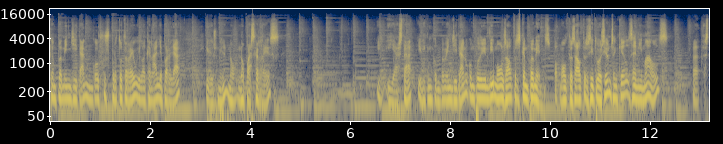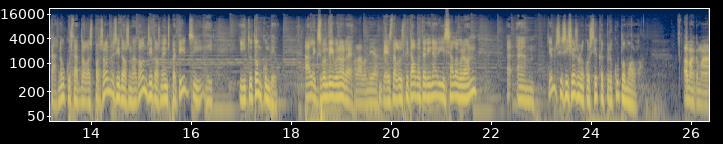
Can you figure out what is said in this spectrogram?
campament gitant, gossos per tot arreu i la canalla per allà, i dius, mira, no, no passa res. I, I ja està, i dic un campament gitano com podríem dir molts altres campaments, o moltes altres situacions en què els animals eh, estan al costat de les persones i dels nadons i dels nens petits i, i, i tothom conviu. Àlex, bon dia i bona hora. Hola, bon dia. Des de l'Hospital Veterinari Sala Gron, eh, eh, jo no sé si això és una qüestió que preocupa molt. Home, com a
